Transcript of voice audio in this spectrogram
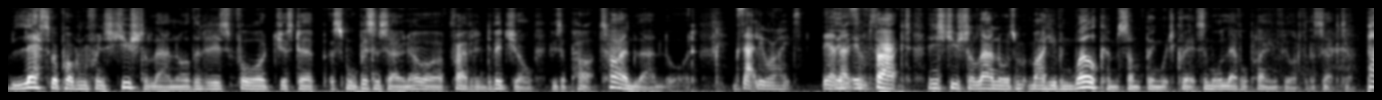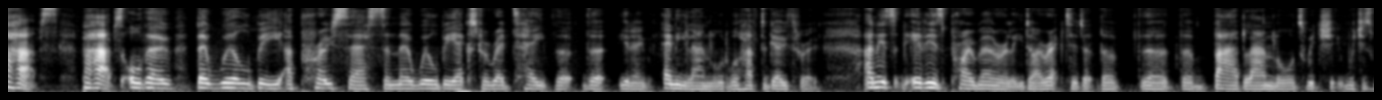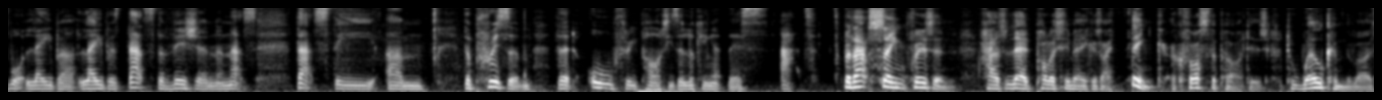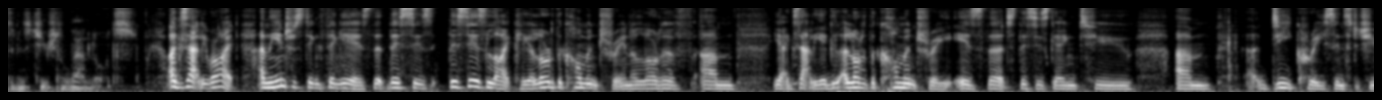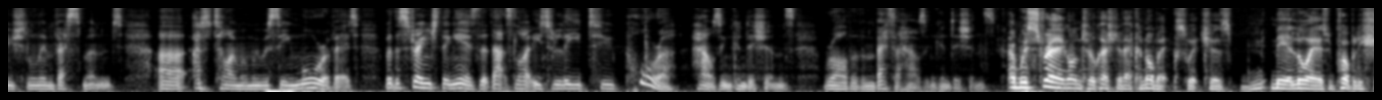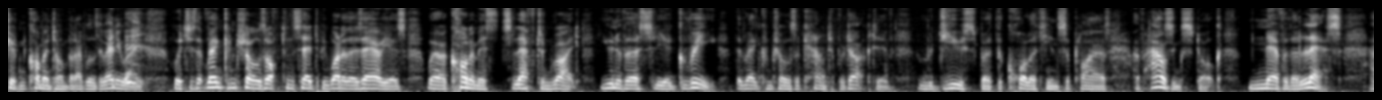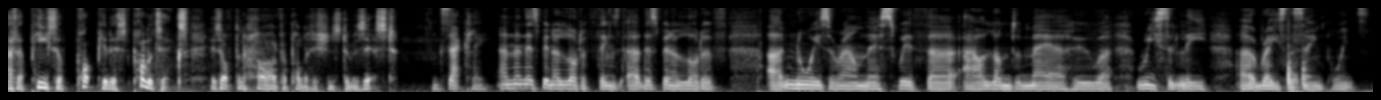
less of a problem for institutional landlord than it is for just a, a small business owner or a private individual who's a part-time landlord. Exactly right. Yeah, in, in fact, institutional landlords might even welcome something which creates a more level playing field for the sector. Perhaps, perhaps. Although there will be a process and there will be extra red tape that that you know any landlord will have to go through, and it's it is primarily directed at the the the bad landlords, which which is what Labour Labour's that's the vision and that's that's the um, the prism that all three parties are looking at this at. But that same prison has led policymakers, I think, across the parties to welcome the rise of institutional landlords. Exactly right. And the interesting thing is that this is this is likely a lot of the commentary and a lot of um, yeah exactly a lot of the commentary is that this is going to um, uh, decrease institutional investment uh, at a time when we were seeing more of it. But the strange thing is that that's likely to lead to poorer housing conditions rather than better housing conditions. And we're straying onto a question of economics, which, as mere lawyers, we probably shouldn't comment on, but I will do anyway, which is that rent control is often said to be one of those areas where economists left and right universally agree that rent controls are counterproductive and reduce both the quality and supply of housing stock. Nevertheless, as a piece of populist politics, it's often hard for politicians to resist. Exactly, and then there's been a lot of things. Uh, there's been a lot of uh, noise around this with uh, our London mayor, who uh, recently uh, raised the same points.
